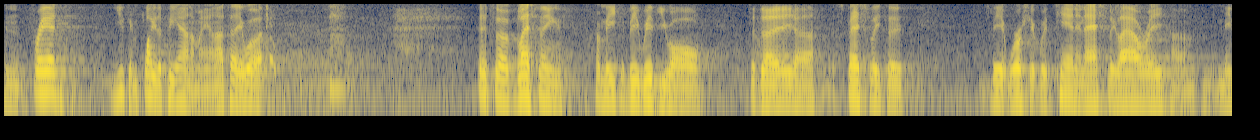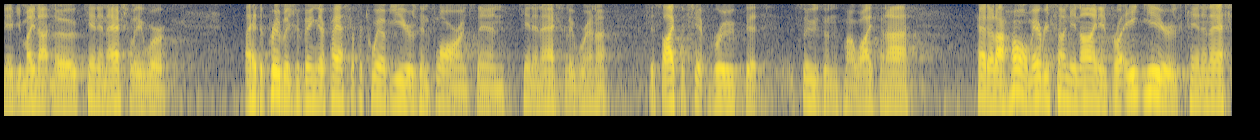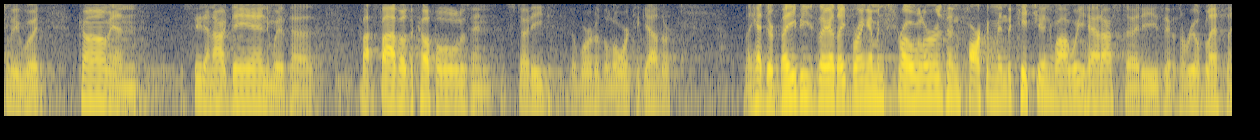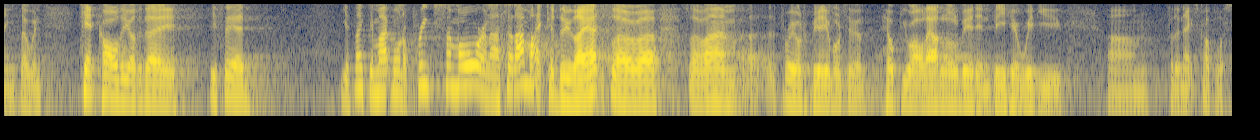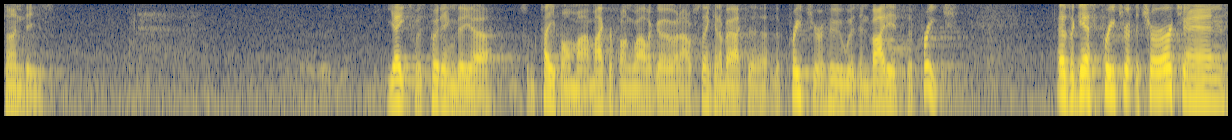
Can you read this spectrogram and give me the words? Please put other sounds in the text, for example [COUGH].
And Fred, you can play the piano, man, I tell you what. [LAUGHS] it's a blessing for me to be with you all today, uh, especially to be at worship with Ken and Ashley Lowry. Um, many of you may not know, Ken and Ashley were, I had the privilege of being their pastor for 12 years in Florence, and Ken and Ashley were in a discipleship group that Susan, my wife, and I had at our home every Sunday night. And for eight years, Ken and Ashley would come and sit in our den with uh, about five other couples and studied the Word of the Lord together. They had their babies there. They'd bring them in strollers and park them in the kitchen while we had our studies. It was a real blessing. So when Kent called the other day, he said, you think you might want to preach some more? And I said, I might could do that. So, uh, so I'm uh, thrilled to be able to help you all out a little bit and be here with you um, for the next couple of Sundays. Yates was putting the, uh, some tape on my microphone a while ago, and I was thinking about the preacher who was invited to preach as a guest preacher at the church, and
